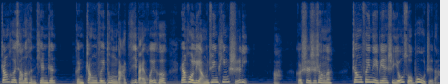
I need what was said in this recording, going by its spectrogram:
张合想得很天真，跟张飞痛打几百回合，然后两军拼实力啊！可事实上呢，张飞那边是有所布置的，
